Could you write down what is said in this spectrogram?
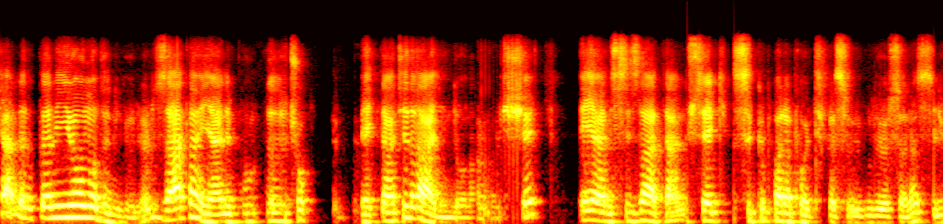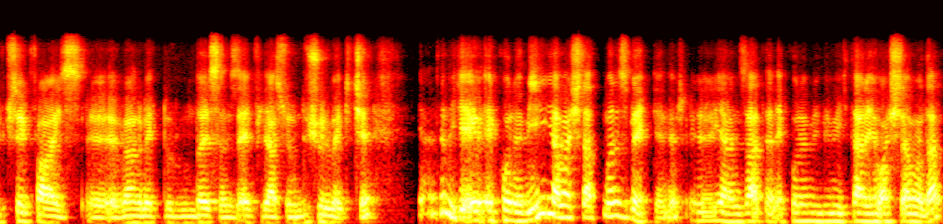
karlılıkların iyi olmadığını görüyoruz. Zaten yani burada da çok beklenti dahilinde olan bir şey. E yani siz zaten yüksek sıkı para politikası uyguluyorsanız, yüksek faiz e, vermek durumundaysanız enflasyonu düşürmek için yani tabii ki e- ekonomiyi yavaşlatmanız beklenir. E, yani zaten ekonomi bir miktar yavaşlamadan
